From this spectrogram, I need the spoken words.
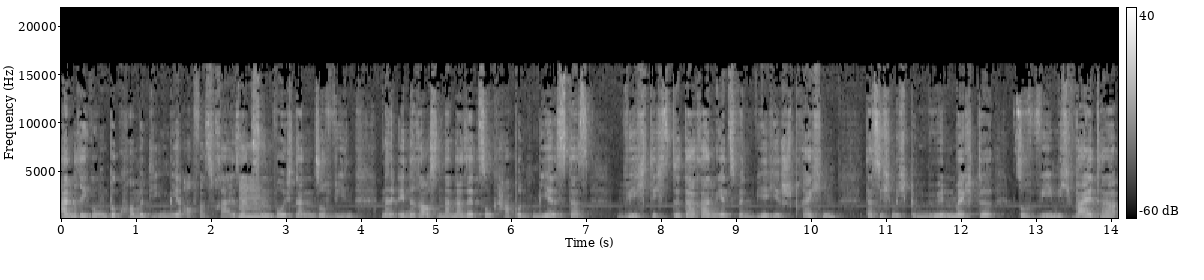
Anregungen bekomme, die in mir auch was freisetzen, wo ich dann so wie eine innere Auseinandersetzung habe. Und mir ist das Wichtigste daran jetzt, wenn wir hier sprechen, dass ich mich bemühen möchte, sowie mich weiter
